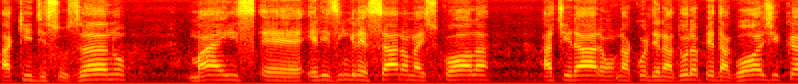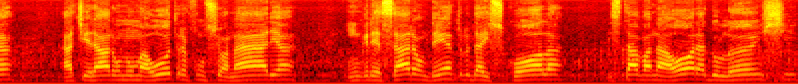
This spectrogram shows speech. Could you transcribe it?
aqui de Suzano, mas é, eles ingressaram na escola, atiraram na coordenadora pedagógica, atiraram numa outra funcionária, ingressaram dentro da escola, estava na hora do lanche,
